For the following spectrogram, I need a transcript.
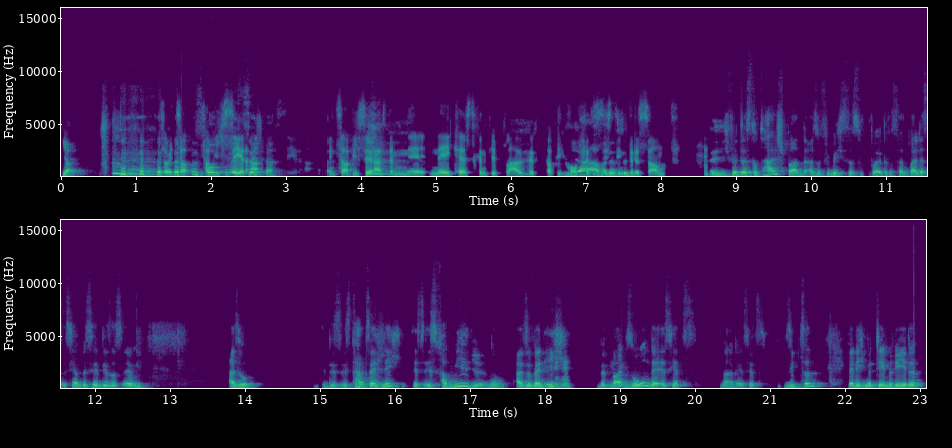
Ja. So, jetzt, habe so hab ich sehr, Jetzt habe ich sehr aus dem Nä Nähkästchen geplaudert, aber ich hoffe, ja, das ist das interessant. ich finde das total spannend. Also für mich ist das super interessant, weil das ist ja ein bisschen dieses, ähm, also das ist tatsächlich, es ist Familie. Ne? Also wenn ich mhm. mit meinem Sohn, der ist jetzt, na, der ist jetzt 17, wenn ich mit dem rede,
